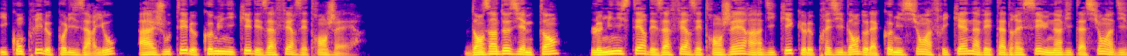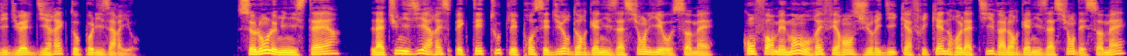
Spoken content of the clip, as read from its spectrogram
y compris le Polisario, à ajouter le communiqué des affaires étrangères. Dans un deuxième temps, le ministère des Affaires étrangères a indiqué que le président de la Commission africaine avait adressé une invitation individuelle directe au Polisario. Selon le ministère, la Tunisie a respecté toutes les procédures d'organisation liées au sommet, conformément aux références juridiques africaines relatives à l'organisation des sommets,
